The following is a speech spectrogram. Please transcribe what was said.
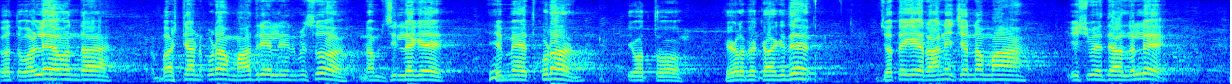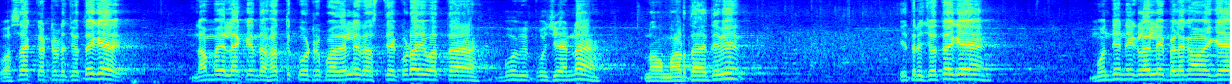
ಇವತ್ತು ಒಳ್ಳೆಯ ಒಂದು ಬಸ್ ಸ್ಟ್ಯಾಂಡ್ ಕೂಡ ಮಾದರಿಯಲ್ಲಿ ನಿರ್ಮಿಸು ನಮ್ಮ ಜಿಲ್ಲೆಗೆ ಹೆಮ್ಮೆ ಎತ್ತು ಕೂಡ ಇವತ್ತು ಹೇಳಬೇಕಾಗಿದೆ. ಜೊತೆಗೆ ರಾಣಿ ಚೆನ್ನಮ್ಮ ವಿಶ್ವವಿದ್ಯಾಲಯದಲ್ಲಿ ಹೊಸ ಕಟ್ಟಡ ಜೊತೆಗೆ ನಮ್ಮ ಇಲಾಖೆಯಿಂದ ಹತ್ತು ಕೋಟಿ ರೂಪಾಯಿದಲ್ಲಿ ರಸ್ತೆ ಕೂಡ ಇವತ್ತು ಭೂಮಿ ಪೂಜೆಯನ್ನು ನಾವು ಮಾಡ್ತಾ ಇದ್ದೀವಿ. ಇದರ ಜೊತೆಗೆ ಮುಂದಿನ ದಿನಗಳಲ್ಲಿ ಬೆಳಗಾವಿಗೆ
